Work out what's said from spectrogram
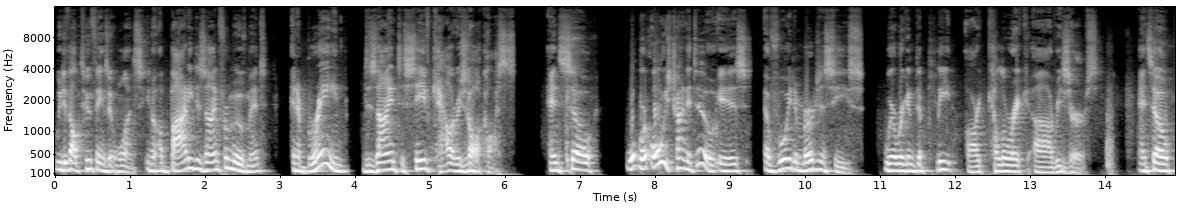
we developed two things at once, you know, a body designed for movement and a brain designed to save calories at all costs. And so what we're always trying to do is avoid emergencies where we're going to deplete our caloric uh, reserves. And so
